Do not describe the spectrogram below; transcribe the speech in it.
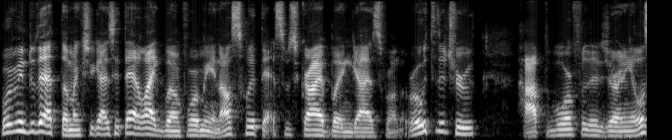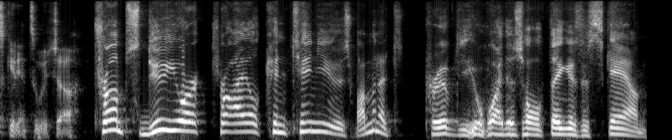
Before we do that though make sure you guys hit that like button for me and also hit that subscribe button guys. We're on the road to the truth hop aboard for the journey. Let's get into it, y'all. Trump's New York trial continues. I'm going to prove to you why this whole thing is a scam.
